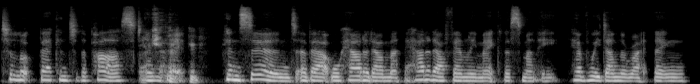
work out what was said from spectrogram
to look back into the past and get concerned about well, how did our how did our family make this money? Have we done the right thing?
